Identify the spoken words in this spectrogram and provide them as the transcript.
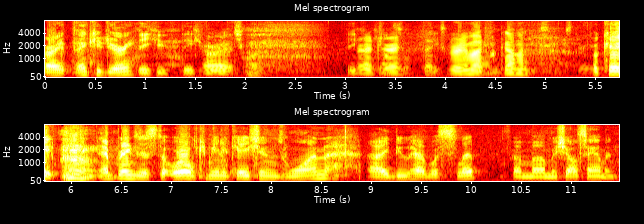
All right, thank you, Jerry. Thank you. Thank you very right. much. Clark. Thank All you, right, Jerry. Council. Thanks very much for coming. Okay, that brings us to oral communications one. I do have a slip from uh, Michelle Salmon.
